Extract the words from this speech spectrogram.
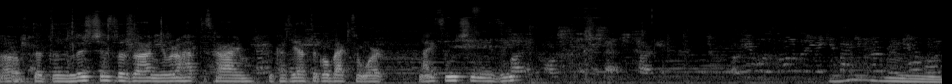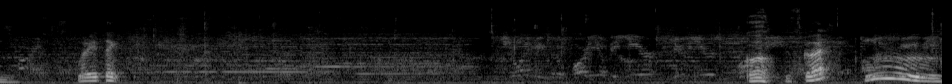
of the delicious lasagna. We don't have the time because he has to go back to work. Nice and cheesy. Mm. What do you think? Good. It's good? Mmm.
